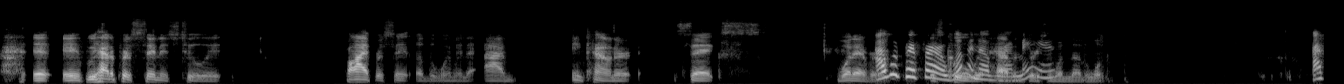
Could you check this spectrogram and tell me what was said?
if, if we had a percentage to it, five percent of the women that I've encountered, sex, whatever, I would prefer a cool woman over a having a threesome man. with another woman. I,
